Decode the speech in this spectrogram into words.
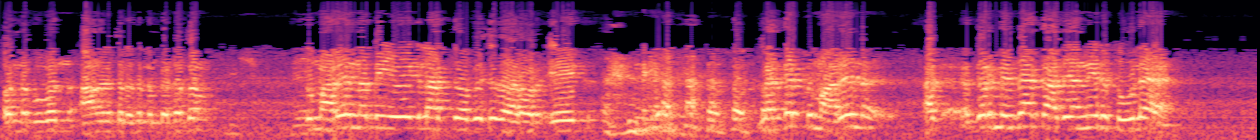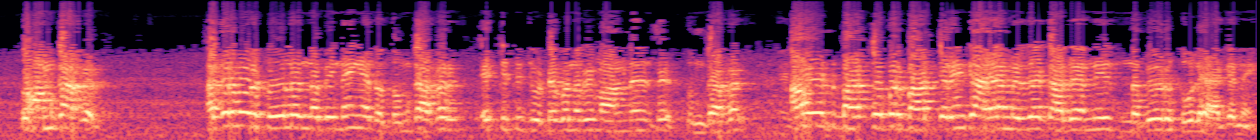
اور نبوت عام صلی اللہ علیہ وسلم پہ ختم تمہارے نبی ایک لاکھ چوبیس ہزار اور ایک کہ تمہارے اگر مرزا قادیانی رسول ہے تو ہم کافر۔ اگر وہ رسول نبی نہیں ہے تو تم کافر۔ ایک کسی جھوٹے کو نبی ماننے سے تم کافر۔ آؤ اس بات کے اوپر بات کریں کہ آیا مرزا قادیانی نبی اور رسول ہے کہ نہیں۔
